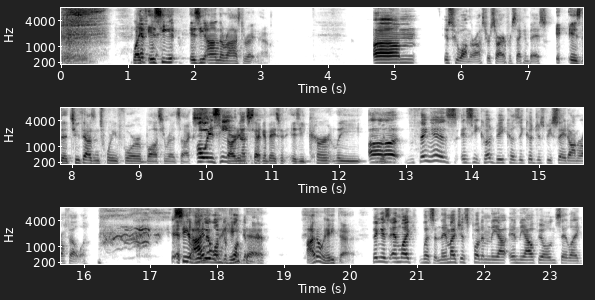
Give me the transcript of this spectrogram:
Like, If- is he is he on the roster right now? Um is who on the roster? Sorry for second base. Is the 2024 Boston Red Sox? Oh, is he? starting second baseman? Is he currently? with- Uh, the thing is, is he could be because he could just be Ceddanne Rafaela. See, you I don't to hate that. I don't hate that. Thing is, and like, listen, they might just put him in the out in the outfield and say like,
